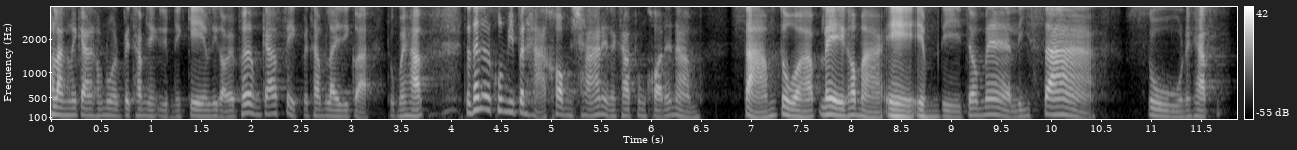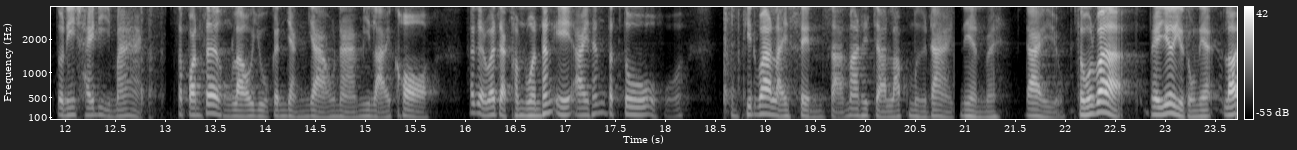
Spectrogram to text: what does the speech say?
พลังในการคำนวณไปทำอย่างอื่นในเกมดีกว่าไปเพิ่มกราฟิกไปทำอะไรดีกว่าถูกไหมครับ แต่ถ้าเกิดคุณมีปัญหาคอมช้าเนี่ยนะครับผมขอแนะนำ3ตัวครับเล่เข้ามา AMD เจ้าแม่ลิซ่าซูนะครับ ตัวนี้ใช้ดีมาก สปอนเซอร์ของเราอยู่กันอย่างยาวนานมีหลาย core ถ้าเกิดว่าจากคำนวณทั้ง AI ทั้งประตู โอ้โห ผมคิดว่า Ryzen สามารถที่จะรับมือได้ เนียนไหม ได้อยู่ สมมติว่า player อยู่ตรงเนี้ย แล้ว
